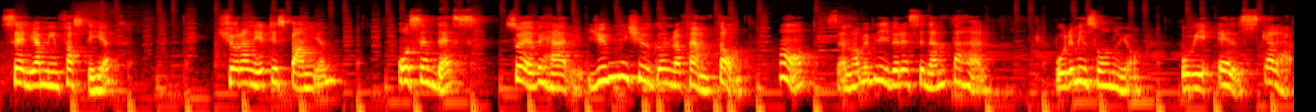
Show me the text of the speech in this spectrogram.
sälja min fastighet, köra ner till Spanien och sen dess så är vi här, juni 2015. Ja, sen har vi blivit residenta här, både min son och jag. Och vi älskar det här.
